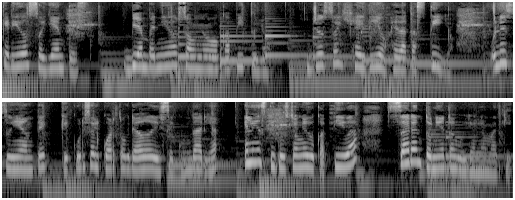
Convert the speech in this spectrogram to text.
queridos oyentes, bienvenidos a un nuevo capítulo. Yo soy Heidi Ojeda Castillo, un estudiante que cursa el cuarto grado de secundaria en la institución educativa Sara Antonieta Guillón Lamarquí.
